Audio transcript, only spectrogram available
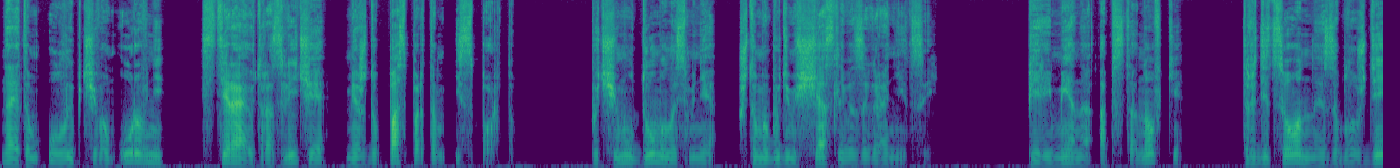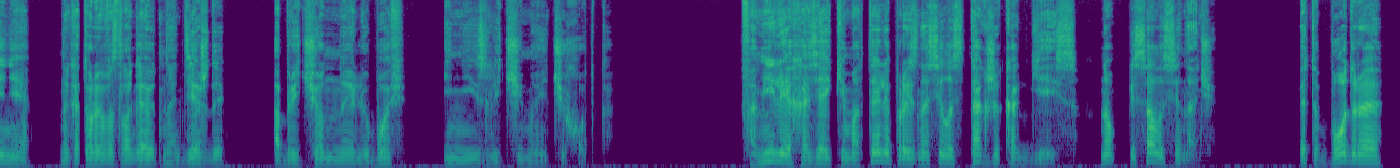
на этом улыбчивом уровне стирают различия между паспортом и спортом. Почему думалось мне, что мы будем счастливы за границей? Перемена обстановки — традиционное заблуждение, на которое возлагают надежды, обреченная любовь и неизлечимая чехотка. Фамилия хозяйки мотеля произносилась так же, как Гейс, но писалась иначе. Эта бодрая,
